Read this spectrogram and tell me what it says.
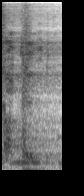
Thanks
